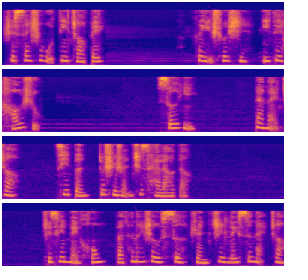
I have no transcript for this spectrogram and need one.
是三十五 D 罩杯，可以说是一对好乳。所以，戴奶罩基本都是软质材料的。只见美红把她那肉色软质蕾丝奶罩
